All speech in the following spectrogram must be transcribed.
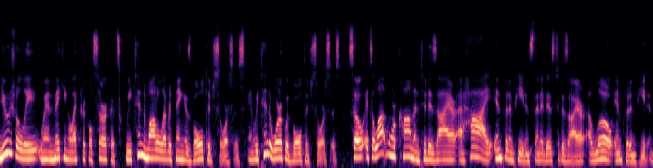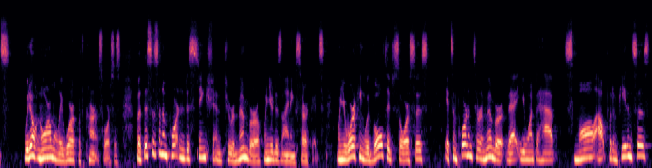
Usually, when making electrical circuits, we tend to model everything as voltage sources, and we tend to work with voltage sources. So it's a lot more common to desire a high input impedance than it is to desire a low input impedance. We don't normally work with current sources, but this is an important distinction to remember when you're designing circuits. When you're working with voltage sources, it's important to remember that you want to have small output impedances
